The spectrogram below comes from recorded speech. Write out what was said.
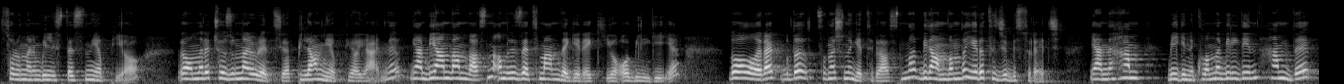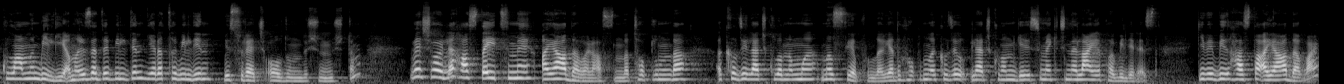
Sorunların bir listesini yapıyor ve onlara çözümler üretiyor, plan yapıyor yani. Yani bir yandan da aslında analiz etmen de gerekiyor o bilgiyi. Doğal olarak bu da sana şunu getiriyor aslında. Bir yandan da yaratıcı bir süreç. Yani hem bilgini kullanabildiğin hem de kullandığın bilgiyi analiz edebildiğin, yaratabildiğin bir süreç olduğunu düşünmüştüm. Ve şöyle hasta eğitimi ayağı da var aslında. Toplumda akılcı ilaç kullanımı nasıl yapılır ya da toplumda akılcı ilaç kullanımı geliştirmek için neler yapabiliriz gibi bir hasta ayağı da var.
